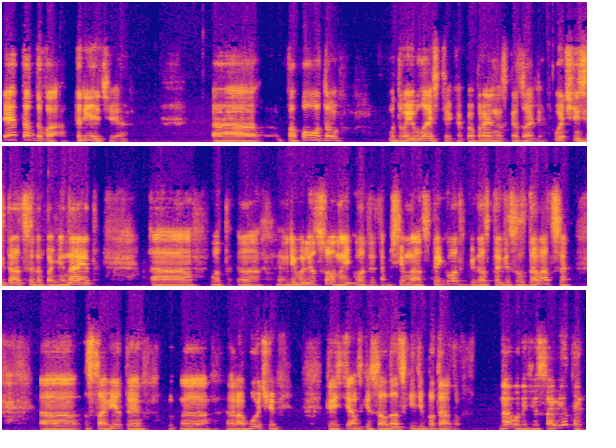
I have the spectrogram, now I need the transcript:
Это два. Третье. А, по поводу двоевластия, как вы правильно сказали. Очень ситуация напоминает а, вот а, революционные годы, там 17-й год, когда стали создаваться а, советы а, рабочих, крестьянских, солдатских депутатов. Да, вот эти советы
